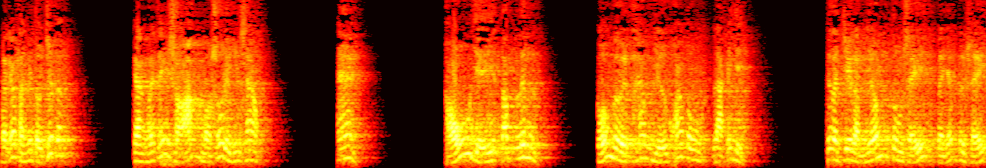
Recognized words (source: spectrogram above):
và các thành viên tổ chức đó, cần phải thấy rõ một số điều như sau. A à, khẩu vị tâm linh của người tham dự khóa tu là cái gì? Tức là chia làm nhóm tu sĩ và nhóm cư sĩ.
